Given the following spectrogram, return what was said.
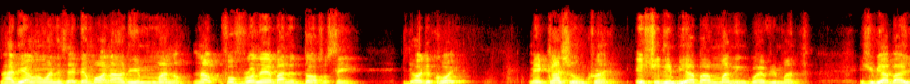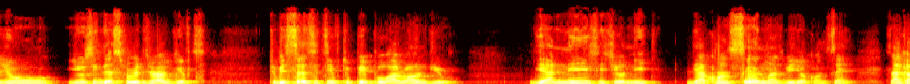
Na adeɛ a nwanwa ne sɛ the more na ɔde ma no. Na foforɔ na ɛba ne dɔɔso sen deɛ ɔde kɔɛ mi cash show crime. it shouldn't be about money every month. It should be about you using the spiritual gift to be sensitive to people around you. Their needs is your need. Their concern must be your concern. Na na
